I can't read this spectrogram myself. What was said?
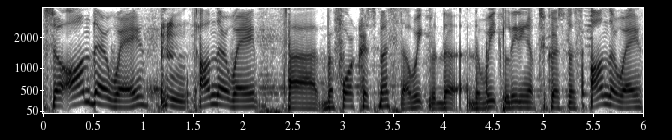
So on their way, on their way uh, before Christmas, the week the, the week leading up to Christmas, on their way.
